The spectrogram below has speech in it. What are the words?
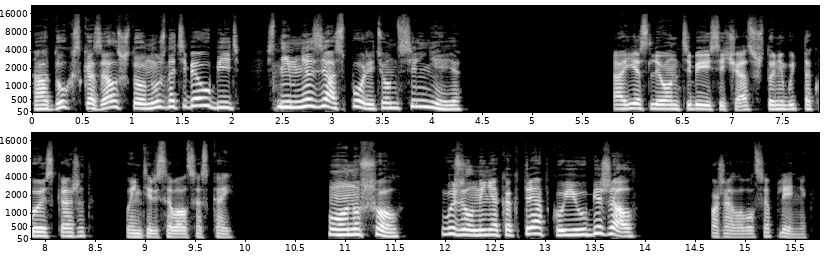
а дух сказал, что нужно тебя убить. С ним нельзя спорить, он сильнее». «А если он тебе и сейчас что-нибудь такое скажет?» — поинтересовался Скай. «Он ушел, выжил меня как тряпку и убежал», — пожаловался пленник.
